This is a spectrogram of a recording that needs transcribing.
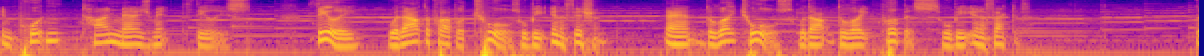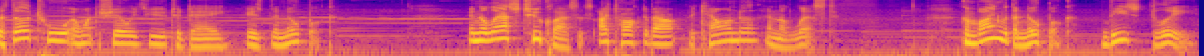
important time management theories. Theory without the proper tools will be inefficient, and the right tools without the right purpose will be ineffective. The third tool I want to share with you today is the notebook. In the last two classes, I talked about the calendar and the list. Combined with the notebook, these three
